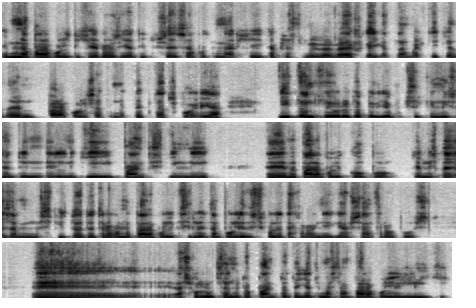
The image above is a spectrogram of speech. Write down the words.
Ήμουν πάρα πολύ τυχερός γιατί τους έζησα από την αρχή. Κάποια στιγμή βέβαια έφυγα για την Αμερική και δεν παρακολούσα τη μετέπειτα τους πορεία. Ήταν θεωρώ τα παιδιά που ξεκινήσαν την ελληνική punk σκηνή ε, με πάρα πολύ κόπο και εμείς παίζαμε μουσική τότε, τρώγαμε πάρα πολύ ξύλο. Ήταν πολύ δύσκολα τα χρόνια για τους ανθρώπους ε, ασχολούνταν με το punk τότε γιατί ήμασταν πάρα πολύ λίγοι.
